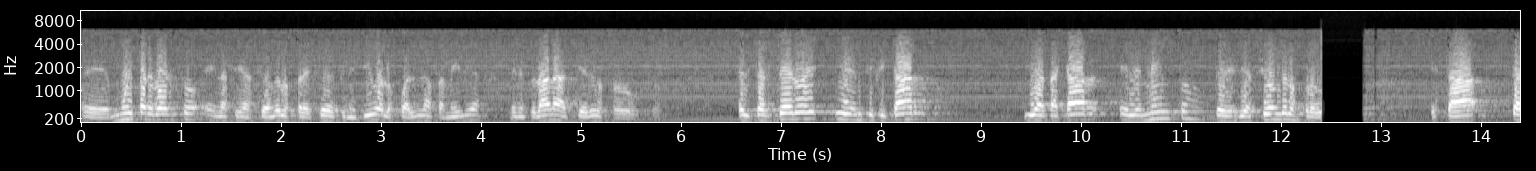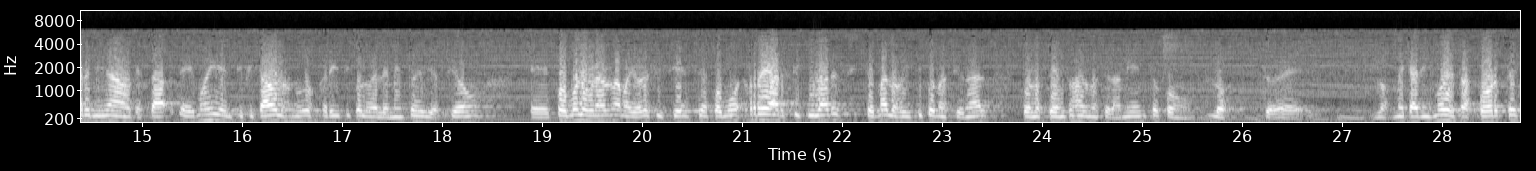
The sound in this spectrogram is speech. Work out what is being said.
eh, muy perverso en la fijación de los precios definitivos a los cuales la familia venezolana adquiere los productos. El tercero es identificar y atacar elementos de desviación de los productos que está terminado, que está, hemos identificado los nudos críticos, los elementos de desviación eh, cómo lograr una mayor eficiencia, cómo rearticular el sistema logístico nacional con los centros de almacenamiento, con los, eh, los mecanismos de transporte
